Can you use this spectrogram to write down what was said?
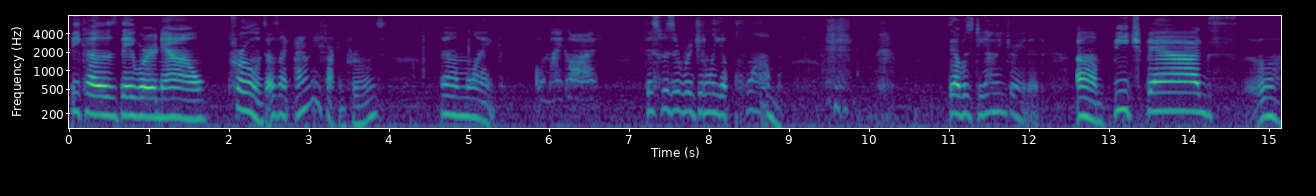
because they were now prunes. I was like, I don't need fucking prunes. Then I'm like, oh my god, this was originally a plum that was dehydrated. Um, beach bags. Oh,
